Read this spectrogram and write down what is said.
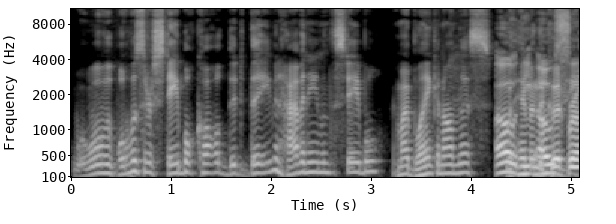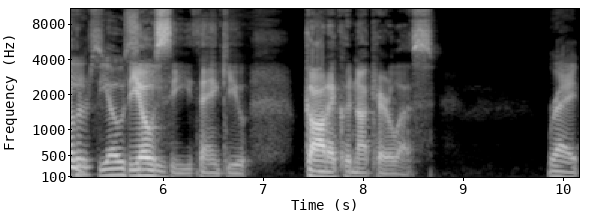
what, what, was their stable called? Did they even have a name of the stable? Am I blanking on this? Oh, with him and the OC, Good Brothers. The OC. The OC. Thank you. God, I could not care less. Right.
